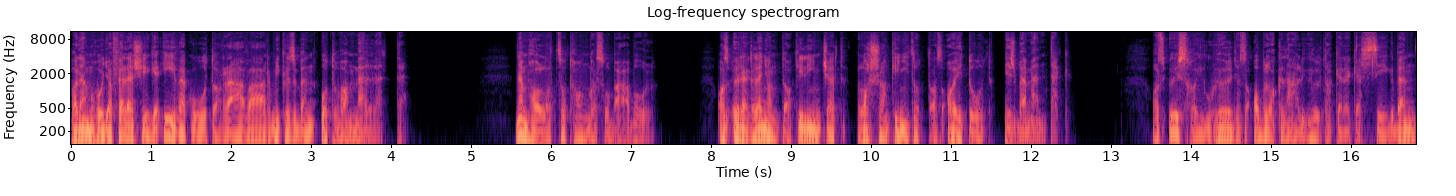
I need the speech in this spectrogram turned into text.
hanem hogy a felesége évek óta rávár, miközben ott van mellette. Nem hallatszott hang a szobából. Az öreg lenyomta a kilincset, lassan kinyitotta az ajtót, és bementek. Az őszhajú hölgy az ablaknál ült a kerekes székben,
